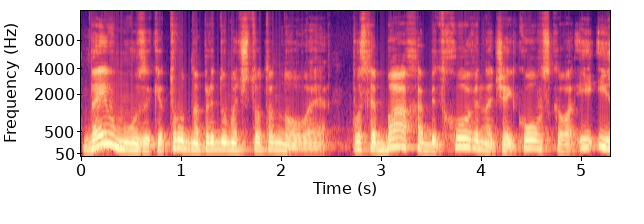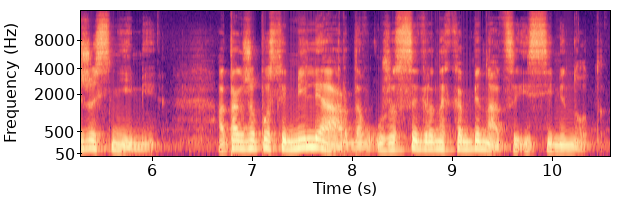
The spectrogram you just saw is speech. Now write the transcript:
Да и в музыке трудно придумать что-то новое после Баха, Бетховена, Чайковского и иже с ними, а также после миллиардов уже сыгранных комбинаций из семи нот –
